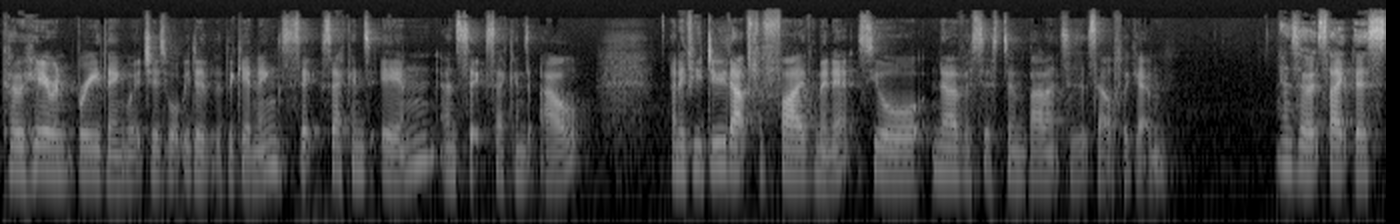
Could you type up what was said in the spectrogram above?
coherent breathing, which is what we did at the beginning six seconds in and six seconds out. And if you do that for five minutes, your nervous system balances itself again. And so it's like this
